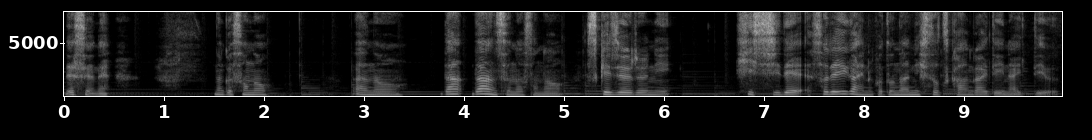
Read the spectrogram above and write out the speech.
ですよね。なんかその、あの、ダンスのそのスケジュールに必死で、それ以外のこと何一つ考えていないっていう。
